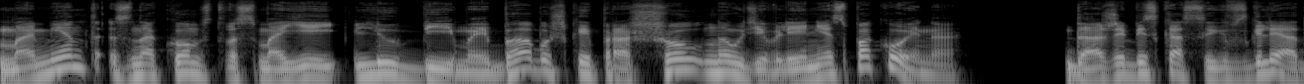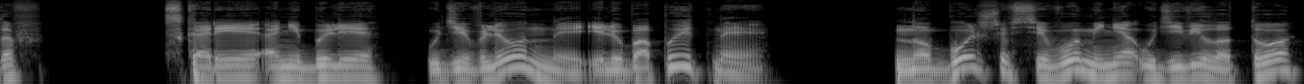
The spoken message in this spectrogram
Момент знакомства с моей любимой бабушкой прошел на удивление спокойно, даже без косых взглядов. Скорее, они были удивленные и любопытные. Но больше всего меня удивило то,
